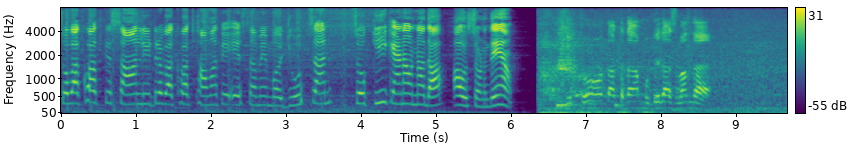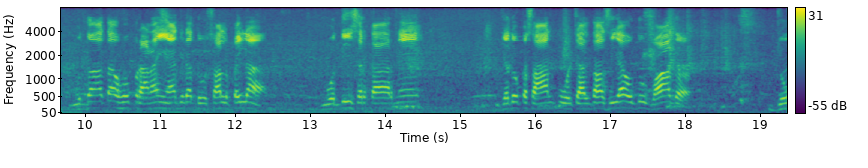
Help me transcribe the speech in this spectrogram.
ਸੋ ਵੱਖ-ਵੱਖ ਕਿਸਾਨ ਲੀਡਰ ਵੱਖ-ਵੱਖ ਥਾਵਾਂ ਤੇ ਇਸ ਸਮੇਂ ਮੌਜੂਦ ਸਨ। ਸੋ ਕੀ ਕਹਿਣਾ ਉਹਨਾਂ ਦਾ? ਆਓ ਸੁਣਦੇ ਹਾਂ। ਜਿੱਥੋਂ ਤੱਕ ਦਾ ਮੁੱਦੇ ਦਾ ਸੰਬੰਧ ਹੈ, ਮੁੱਦਾ ਤਾਂ ਉਹ ਪੁਰਾਣਾ ਹੀ ਹੈ ਜਿਹੜਾ 2 ਸਾਲ ਪਹਿਲਾਂ ਮੋਦੀ ਸਰਕਾਰ ਨੇ ਜਦੋਂ ਕਿਸਾਨ ਕੋਲ ਚੱਲਦਾ ਸੀਗਾ ਉਸ ਤੋਂ ਬਾਅਦ ਜੋ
